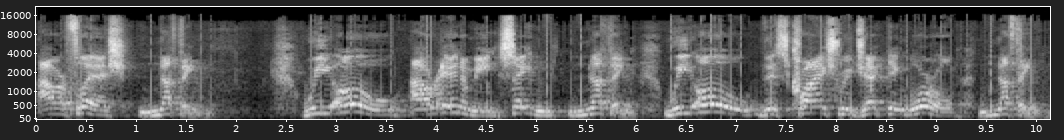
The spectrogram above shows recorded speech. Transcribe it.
our flesh nothing. We owe our enemy, Satan, nothing. We owe this Christ rejecting world nothing.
